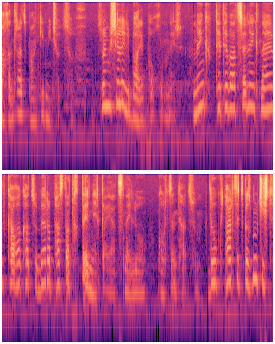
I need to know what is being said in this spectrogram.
նախընտրած բանկի միջոցով։ Ուզում եմ հիշել էլի բարեփոխումներ։ Մենք թեթևացրել ենք նաև քաղաքացու բեռը փաստաթղթեր ներկայացնելու գործընթացում։ Դուք հարցը սկզբում ճիշտ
